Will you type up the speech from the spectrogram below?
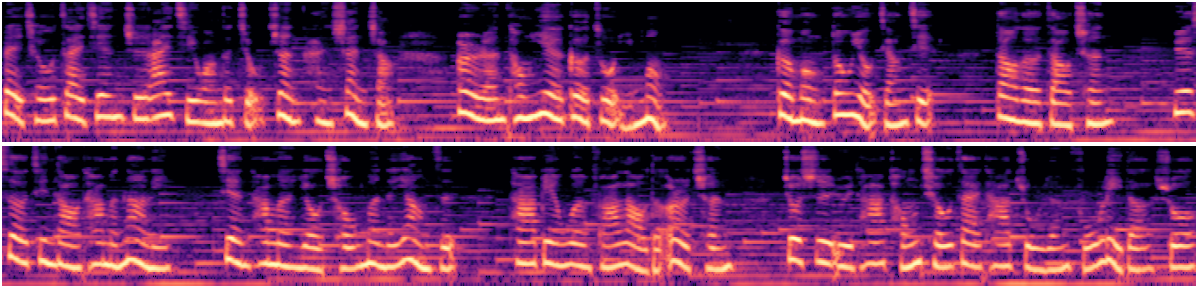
被囚在监之埃及王的九正和善长二人同夜各做一梦，各梦都有讲解。到了早晨，约瑟进到他们那里，见他们有愁闷的样子，他便问法老的二臣。就是与他同囚在他主人府里的，说：“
